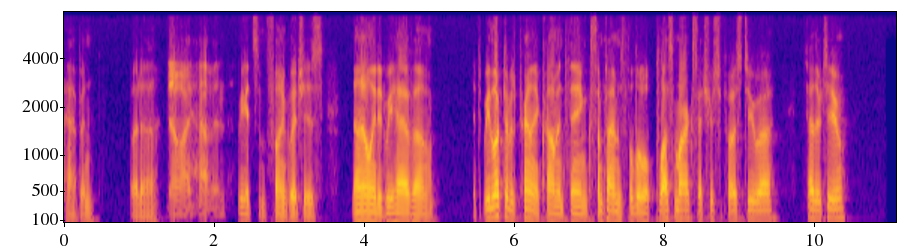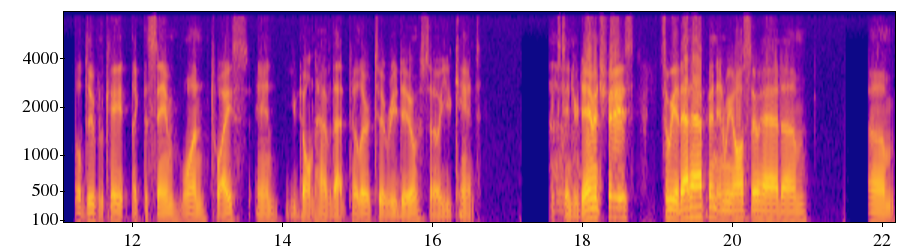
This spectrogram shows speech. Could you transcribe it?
happen, but uh, No, I haven't. we had some fun glitches. Not only did we have um, it, we looked up apparently a common thing. Sometimes the little plus marks that you're supposed to uh, tether to, they'll duplicate like the same one twice, and you don't have that pillar to redo, so you can't extend your damage phase. So we had that happen, and we also had um, um,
